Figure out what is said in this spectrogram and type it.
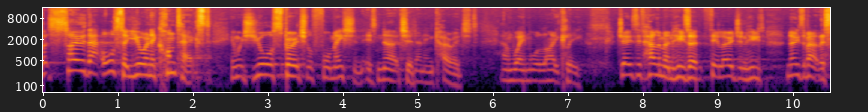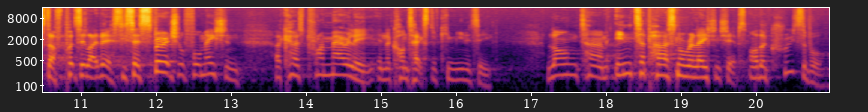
but so that also you're in a context in which your spiritual formation is nurtured and encouraged and way more likely. Joseph Hellerman, who's a theologian who knows about this stuff, puts it like this He says, Spiritual formation occurs primarily in the context of community. Long term interpersonal relationships are the crucible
